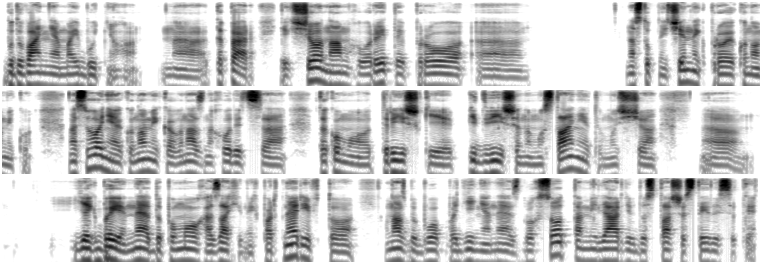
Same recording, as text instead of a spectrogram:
будування майбутнього. Е, Тепер, якщо нам говорити про е, наступний чинник про економіку. На сьогодні економіка вона знаходиться в такому трішки підвішеному стані, тому що е, якби не допомога західних партнерів, то у нас би було падіння не з 200 там, мільярдів до 160,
